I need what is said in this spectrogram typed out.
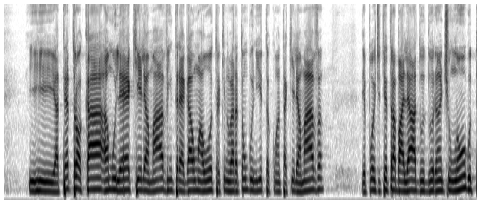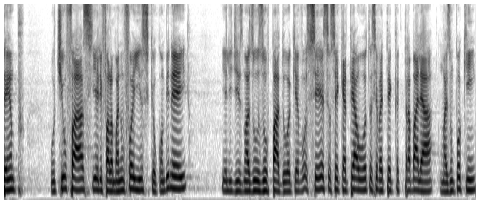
e até trocar a mulher que ele amava, entregar uma outra que não era tão bonita quanto a que ele amava. Depois de ter trabalhado durante um longo tempo, o tio faz e ele fala: Mas não foi isso que eu combinei. E ele diz: Mas o usurpador aqui é você. Se você quer ter a outra, você vai ter que trabalhar mais um pouquinho.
